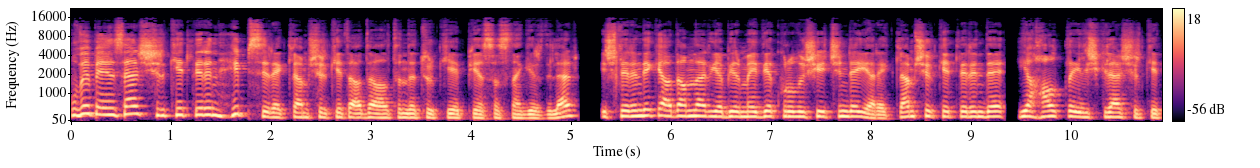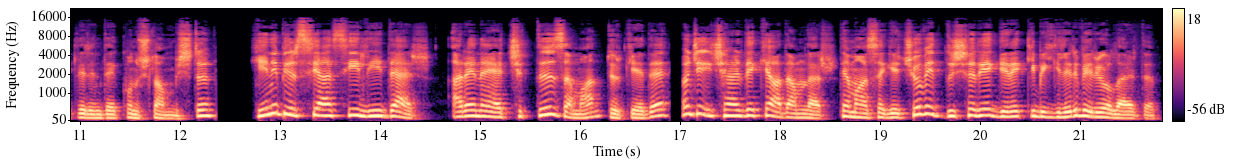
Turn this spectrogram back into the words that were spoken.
Bu ve benzer şirketlerin hepsi reklam şirketi adı altında Türkiye piyasasına girdiler İçlerindeki adamlar ya bir medya kuruluşu içinde ya reklam şirketlerinde ya halkla ilişkiler şirketlerinde konuşlanmıştı. Yeni bir siyasi lider arenaya çıktığı zaman Türkiye'de önce içerideki adamlar temasa geçiyor ve dışarıya gerekli bilgileri veriyorlardı.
